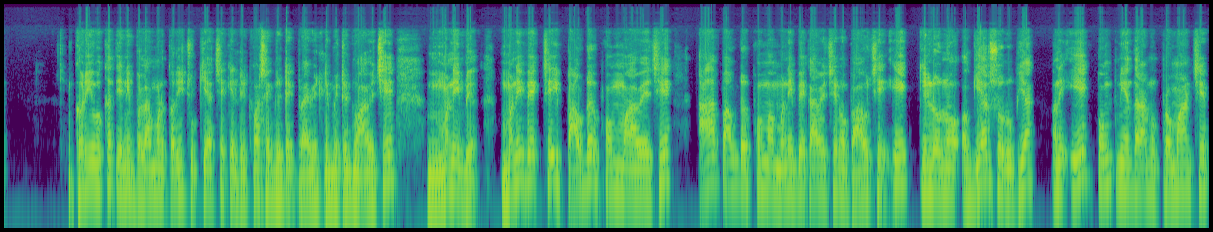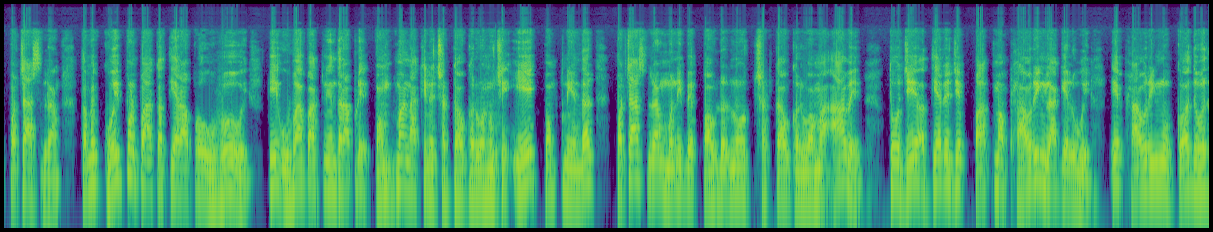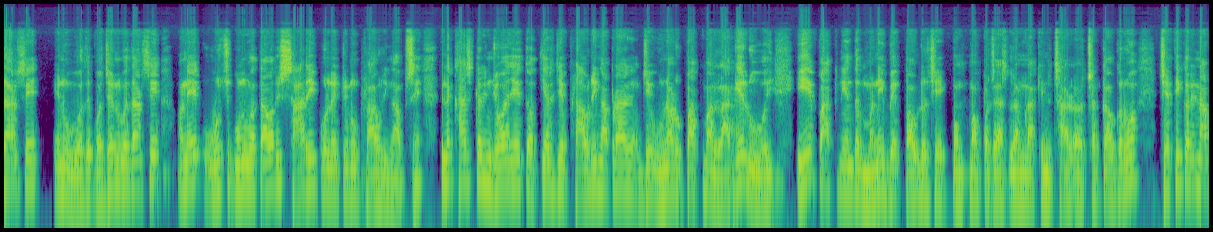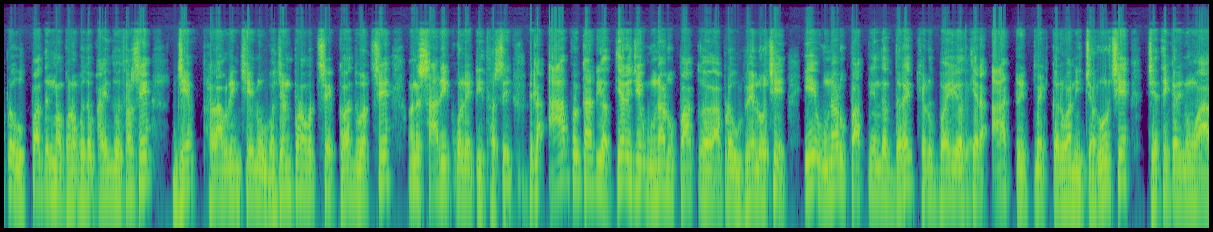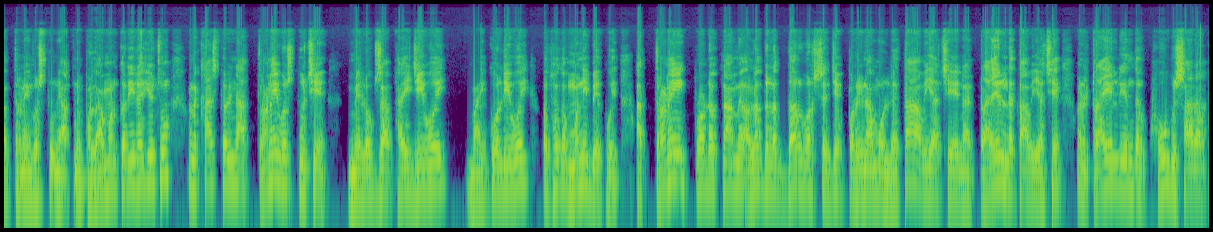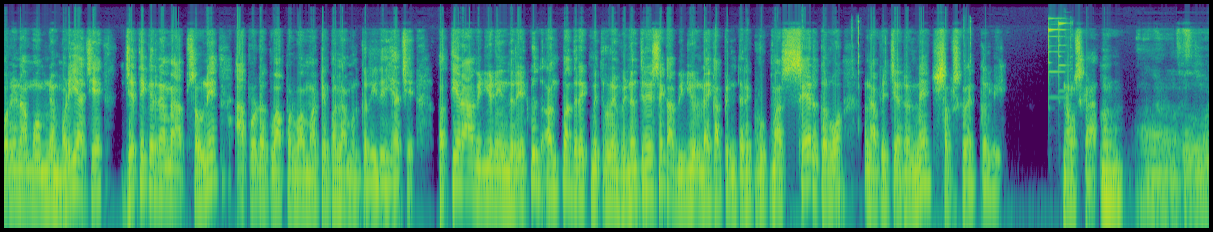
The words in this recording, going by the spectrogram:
ઘણી વખત એની ભલામણ કરી ચૂક્યા છે કે લિટમસ એગ્રીટેક પ્રાઇવેટ લિમિટેડનું આવે છે મની બેગ મની બેગ છે એ પાવડર ફોર્મમાં આવે છે. આ પાવડર ફોર્મમાં મની બેગ આવે છે. એનો ભાવ છે એક કિલોનો અગિયારસો રૂપિયા. અને એક પંપની અંદર આનું પ્રમાણ છે પચાસ ગ્રામ. તમે કોઈ પણ પાક અત્યારે આપણો ઊભો હોય, એ ઊભા પાકની અંદર આપણે પંપમાં નાખીને છંટકાવ કરવાનું છે. એક પંપની અંદર પચાસ ગ્રામ મની બેગ પાવડરનો છંટકાવ કરવામાં આવે તો જે અત્યારે જે પાકમાં ફ્લાવરિંગ લાગેલું હોય, એ ફ્લાવરિંગનું કદ વધારશે, એનું વજન વધારશે અને એક ઉચ્ચ ગુણવત્તાવાળી સારી ક્વોલિટીનું ફ્લાવરિંગ આપશે. એટલે ખાસ કરીને જોવા જઈએ તો અત્યારે જે ફ્લાવરિંગ આપણા જે ઉનાળુ પાકમાં લાગેલું હોય, એ પાકની અંદર મની બેગ પાવડર છે, એક પંપમાં પચાસ ગ્રામ નાખીને છંટકાવ કરવો. જેથી કરીને આપણે ઉત્પાદનમાં ઘણો બધો ફાયદો થશે. જે ફ્લાવરિંગ છે એનું વજન પણ વધશે, કદ વધશે અને સારી ક્વોલિટી થશે. એટલે આ પ્રકારની અત્યારે જે ઉનાળુ પાક આપણે ઉભેલો છે, એ ઉનાળુ પાકની અંદર દરેક ખેડૂત ભાઈઓ અત્યારે આ ટ્રીટમેન્ટ કરવાની જરૂર છે. જેથી કરીને હું આ ત્રણેય વસ્તુને આપને ભલામણ કરી રહ્યો છું. અને ખાસ કરીને આ ત્રણેય વસ્તુ છે મેલોક્ઝા ફાઈજી હોય માઇકોલી હોય અથવા તો મનીબેક હોય. આ ત્રણેય પ્રોડક્ટના અમે અલગ અલગ દર વર્ષે જે પરિણામો લેતા આવ્યા છે, એના ટ્રાયલ લેતા આવ્યા છે અને ટ્રાયલની અંદર ખૂબ સારા પરિણામો અમને મળ્યા છે, જેથી કરીને અમે આપ સૌને આ પ્રોડક્ટ વાપરવા માટે ભલામણ કરી રહ્યા છે અત્યારે આ વિડીયોની અંદર એટલું જ. અંતમાં દરેક મિત્રોને વિનંતી રહેશે કે આ વીડિયો લાઈક આપીને દરેક ગ્રુપમાં શેર કરવો અને આપણી ચેનલને સબસ્ક્રાઈબ કરવી. નમસ્કાર.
